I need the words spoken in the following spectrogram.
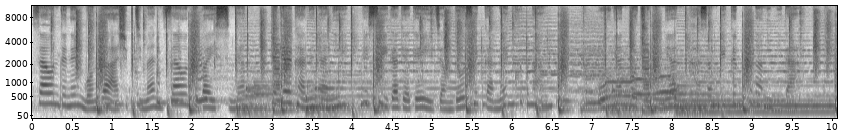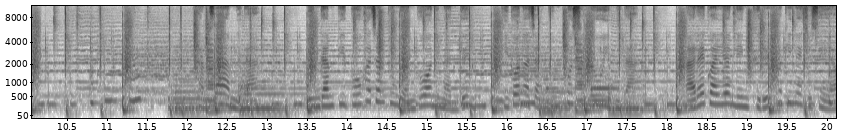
사운드는 뭔가 아쉽지만 사운드가 있으면 해결 가능하니 패스 이 가격에 이 정도 색감의 쿠팡. 5년 연구원이 만든 비건 화장품 코스로우입니다. 아래 관련 링크를 확인해 주세요.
